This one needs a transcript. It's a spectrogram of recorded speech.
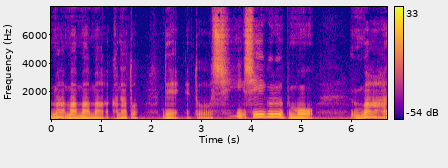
まあまあまあまあかなと。でえっと C, C グループもまあ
